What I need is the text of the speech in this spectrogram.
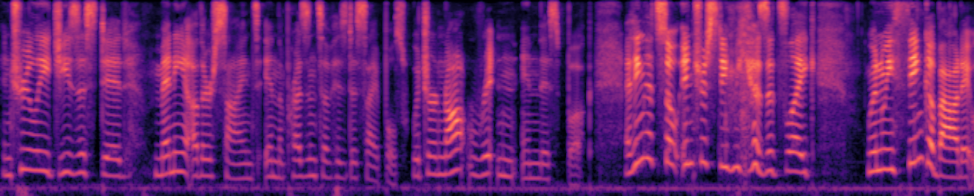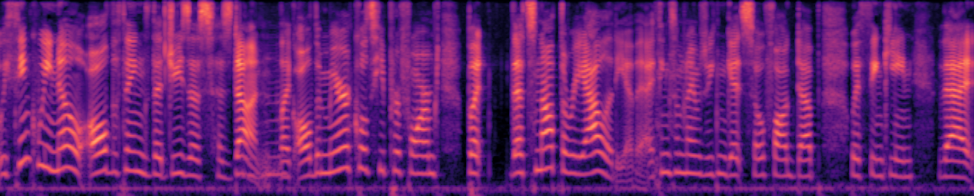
And truly, Jesus did many other signs in the presence of his disciples, which are not written in this book. I think that's so interesting because it's like, when we think about it, we think we know all the things that Jesus has done, mm-hmm. like all the miracles he performed, but that's not the reality of it. I think sometimes we can get so fogged up with thinking that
